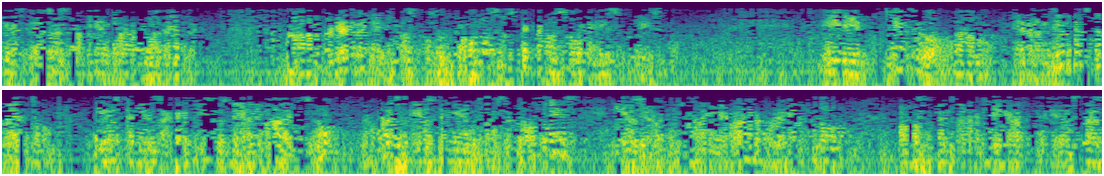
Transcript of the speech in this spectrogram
que eso es también para mente. Recuerda que Dios puso todos sus pecados sobre Jesucristo. Y piénselo, um, en el Antiguo Testamento, ellos tenían sacrificios de animales, ¿no? ¿Recuerdas que ellos tenían sacerdotes? Y ellos iban llevar, por ejemplo, vamos a pensar que estás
